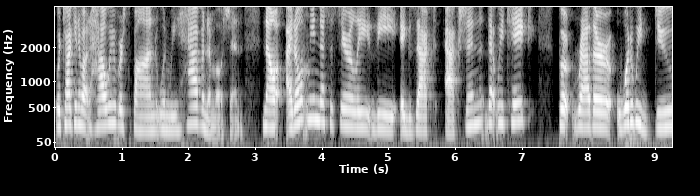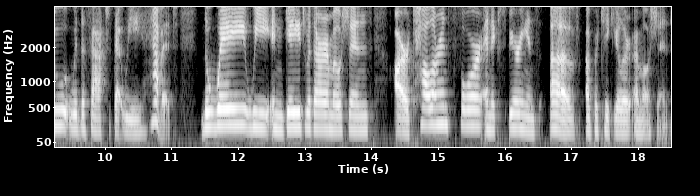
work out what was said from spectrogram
we're talking about how we respond when we have an emotion. Now, I don't mean necessarily the exact action that we take, but rather, what do we do with the fact that we have it? The way we engage with our emotions, our tolerance for and experience of a particular emotion.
